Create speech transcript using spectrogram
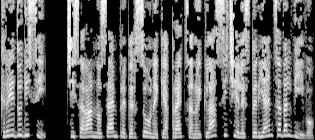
Credo di sì. Ci saranno sempre persone che apprezzano i classici e l'esperienza dal vivo.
